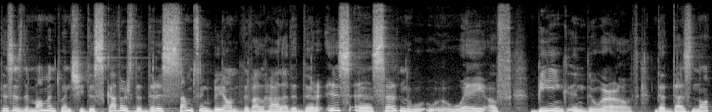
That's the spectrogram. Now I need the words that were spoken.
this is the moment when she discovers that there is something beyond the Valhalla, that there is a certain way of being in the world that does not,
